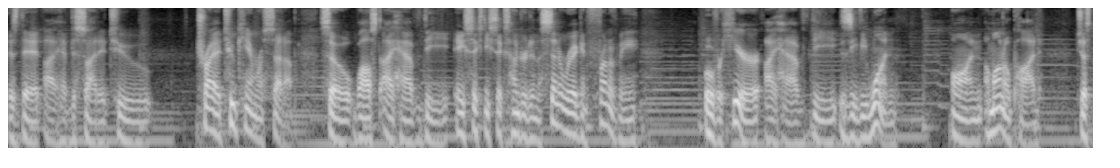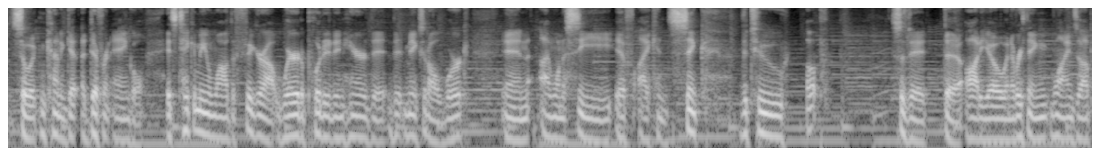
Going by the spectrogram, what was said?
is that I have decided to try a two camera setup. So whilst I have the A6600 in the center rig in front of me, over here I have the ZV-1 on a monopod just so it can kind of get a different angle. It's taken me a while to figure out where to put it in here that, that makes it all work. And I want to see if I can sync the two up so that the audio and everything lines up.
